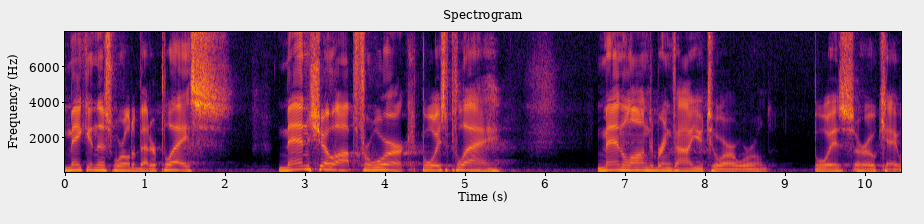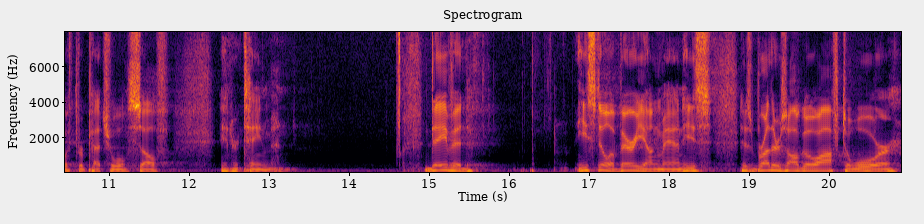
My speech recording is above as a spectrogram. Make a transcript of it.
making this world a better place. Men show up for work, boys play. Men long to bring value to our world. Boys are okay with perpetual self entertainment. David, he's still a very young man. He's, his brothers all go off to war.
